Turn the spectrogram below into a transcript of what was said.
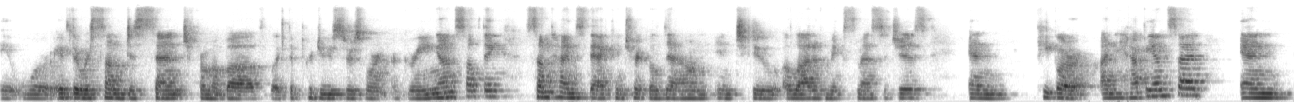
it were if there was some dissent from above like the producers weren't agreeing on something sometimes that can trickle down into a lot of mixed messages and people are unhappy on set and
